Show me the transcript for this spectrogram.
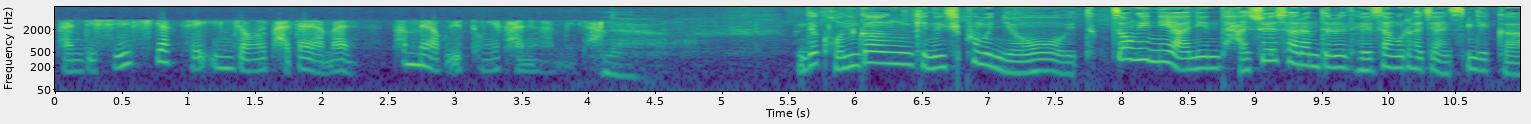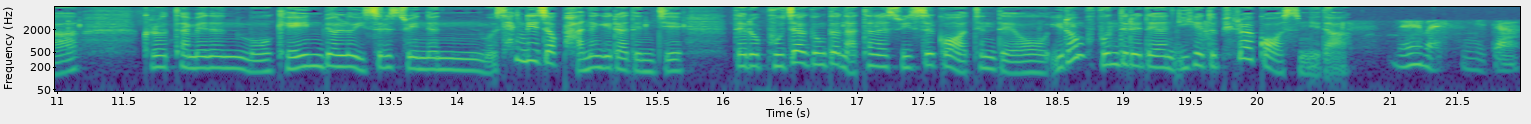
반드시 식약처 인정을 받아야만 판매하고 유통이 가능합니다. 네. 근데 건강기능식품은요, 특정인이 아닌 다수의 사람들을 대상으로 하지 않습니까? 그렇다면은 뭐 개인별로 있을 수 있는 뭐 생리적 반응이라든지 때로 부작용도 나타날 수 있을 것 같은데요. 이런 부분들에 대한 이해도 필요할 것 같습니다. 네, 맞습니다.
